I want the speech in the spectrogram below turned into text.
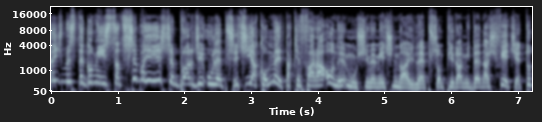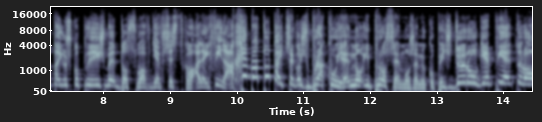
Wejdźmy z tego miejsca. Trzeba je jeszcze bardziej ulepszyć. Jako my, takie faraony, musimy mieć najlepszą piramidę na świecie. Tutaj już kupiliśmy dosłownie wszystko, ale chwila. Chyba tutaj czegoś brakuje. No i proszę, możemy kupić drugie piętro.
